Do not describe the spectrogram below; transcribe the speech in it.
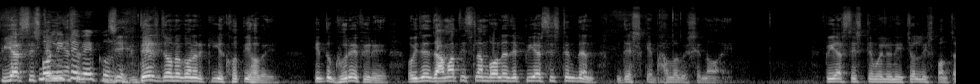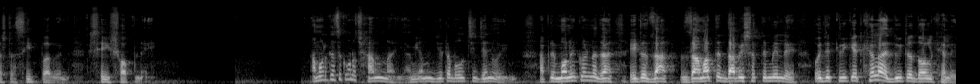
Peer system. দেশ জনগণের কি ক্ষতি হবে? কিন্তু ঘুরে ফিরে। ওই যে জামাত ইসলাম বলে যে পিয়ার সিস্টেম দেন, দেশকে ভালোবেসে নয়। পিয়ার সিস্টেম হইলে উনি চল্লিশ পঞ্চাশটা সিট পাবেন, সেই স্বপ্নে। আমার কাছে কোনো ছাড় নাই, আমি আমি যেটা বলছি জেনুইন আপনি মনে করেন না এটা জামাতের দাবির সাথে মেলে, ওই যে ক্রিকেট খেলায় দুইটা দল খেলে।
